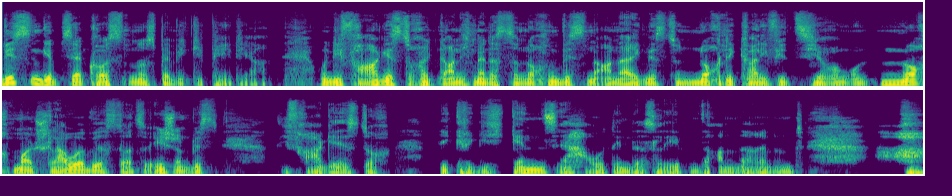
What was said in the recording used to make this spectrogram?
Wissen gibt's ja kostenlos bei Wikipedia. Und die Frage ist doch halt gar nicht mehr, dass du noch ein Wissen aneignest, du noch eine Qualifizierung und noch mal schlauer wirst, als du eh schon bist. Die Frage ist doch, wie kriege ich Gänsehaut in das Leben der anderen? Und oh,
